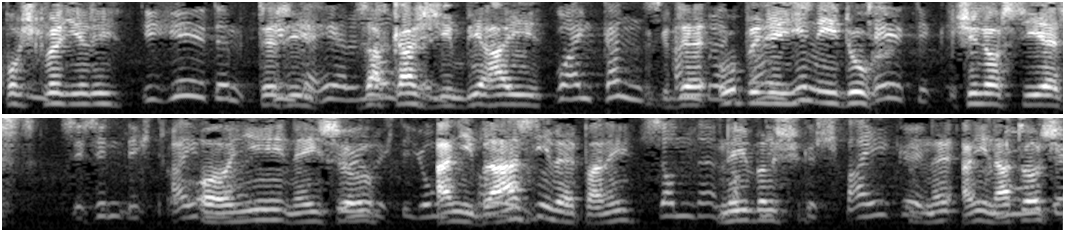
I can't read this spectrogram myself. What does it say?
poškvrnili, kteří za každým běhají, kde úplně jiný duch v činnosti jest. Oni nejsou ani bláznivé pany, nejbrž ne, ani natož,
